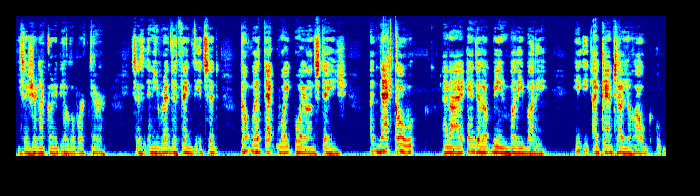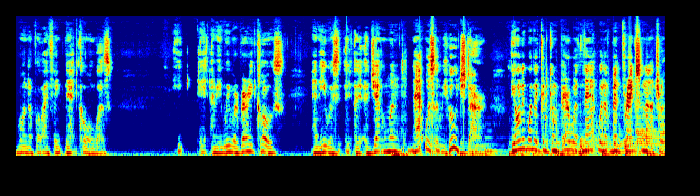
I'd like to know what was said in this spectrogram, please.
He says, You're not going to be able to work there. He says, and he read the thing. It said, Don't let that white boy on stage. Uh, Nat Cole and I ended up being buddy buddy. He, I can't tell you how wonderful I think Nat Cole was. He, I mean, we were very close, and he was a, a gentleman. Nat was a huge star. The only one that could compare with Nat would have been Frank Sinatra.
